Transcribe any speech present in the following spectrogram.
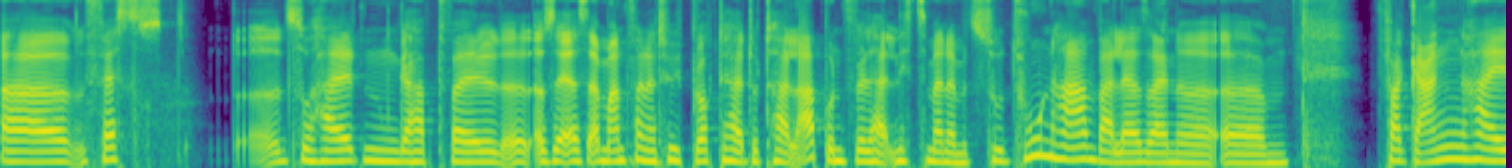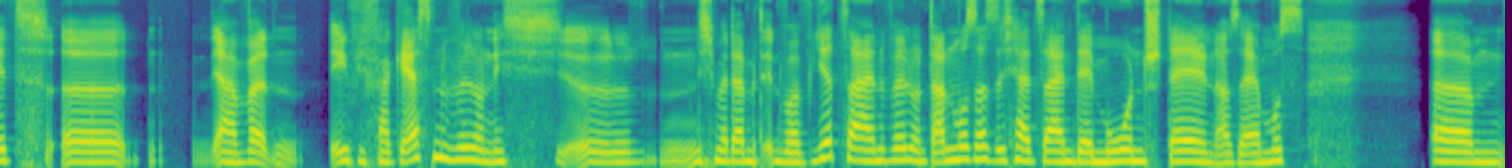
äh, festzuhalten äh, gehabt, weil, äh, also er ist am Anfang natürlich blockt er halt total ab und will halt nichts mehr damit zu tun haben, weil er seine ähm, Vergangenheit äh, ja, weil irgendwie vergessen will und nicht, äh, nicht mehr damit involviert sein will. Und dann muss er sich halt seinen Dämonen stellen. Also er muss ähm,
